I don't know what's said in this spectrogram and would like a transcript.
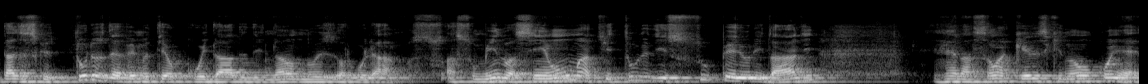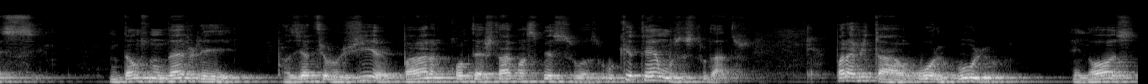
das Escrituras, devemos ter o cuidado de não nos orgulharmos, assumindo assim uma atitude de superioridade em relação àqueles que não o conhecem. Então não deve lhe fazer a teologia para contestar com as pessoas. O que temos estudado? Para evitar o orgulho em nós,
